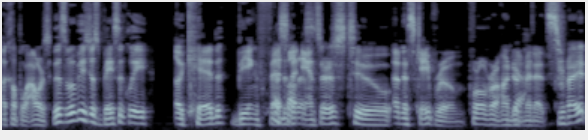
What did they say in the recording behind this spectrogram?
a couple hours. This movie is just basically a kid being fed the this. answers to an escape room for over a hundred Yeah. minutes, right?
